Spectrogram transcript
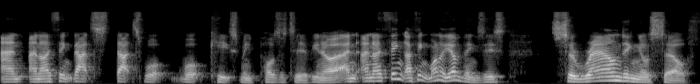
and and I think that's that's what what keeps me positive, you know. And and I think I think one of the other things is surrounding yourself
